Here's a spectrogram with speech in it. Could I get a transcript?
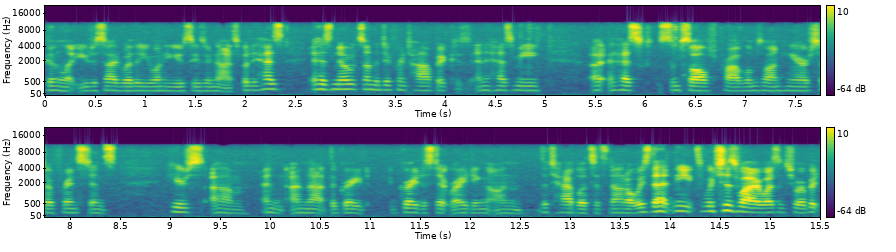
going to let you decide whether you want to use these or not. But it has it has notes on the different topics, and it has me uh, it has some solved problems on here. So, for instance, here's um, and I'm not the great greatest at writing on the tablets. It's not always that neat, which is why I wasn't sure. But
